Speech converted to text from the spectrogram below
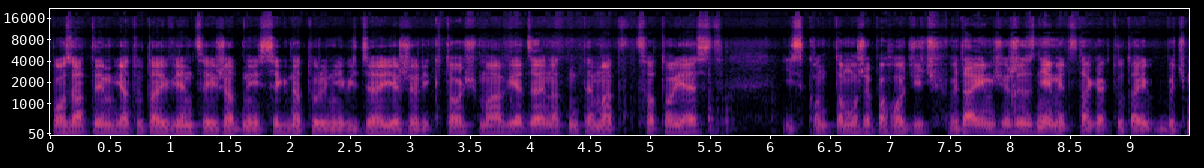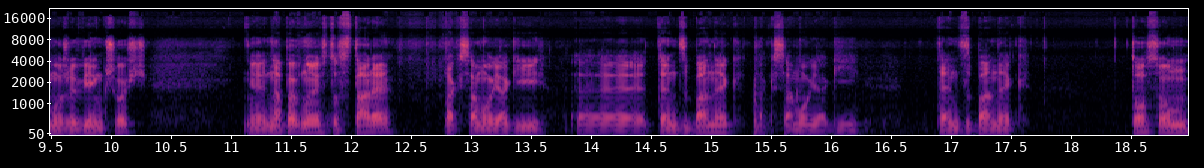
Poza tym ja tutaj więcej żadnej sygnatury nie widzę. Jeżeli ktoś ma wiedzę na ten temat, co to jest i skąd to może pochodzić, wydaje mi się, że z Niemiec, tak jak tutaj być może większość. E, Na pewno jest to stare, tak samo jak i e, ten dzbanek, tak samo jak i ten dzbanek. To są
